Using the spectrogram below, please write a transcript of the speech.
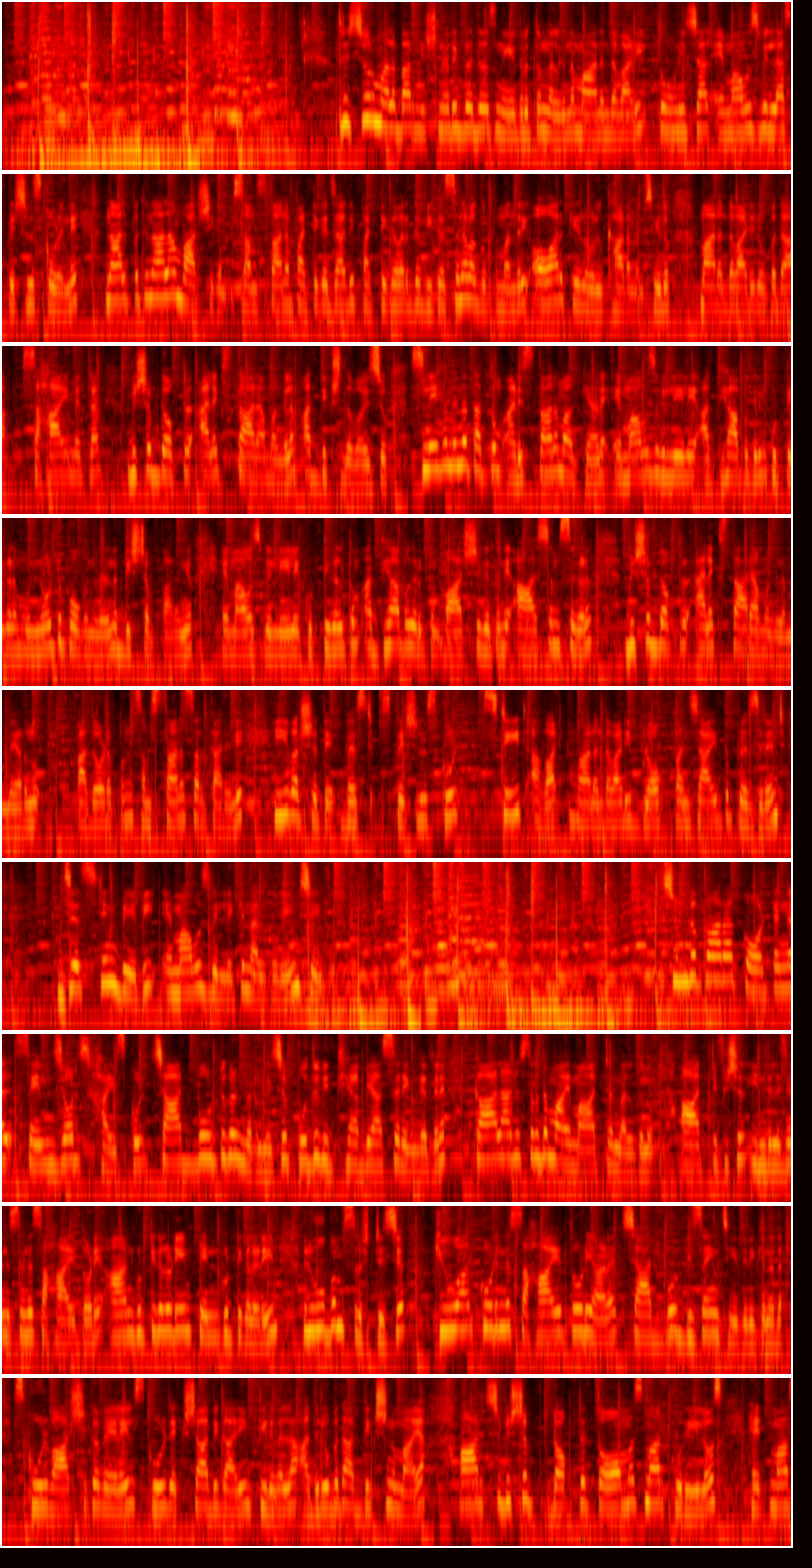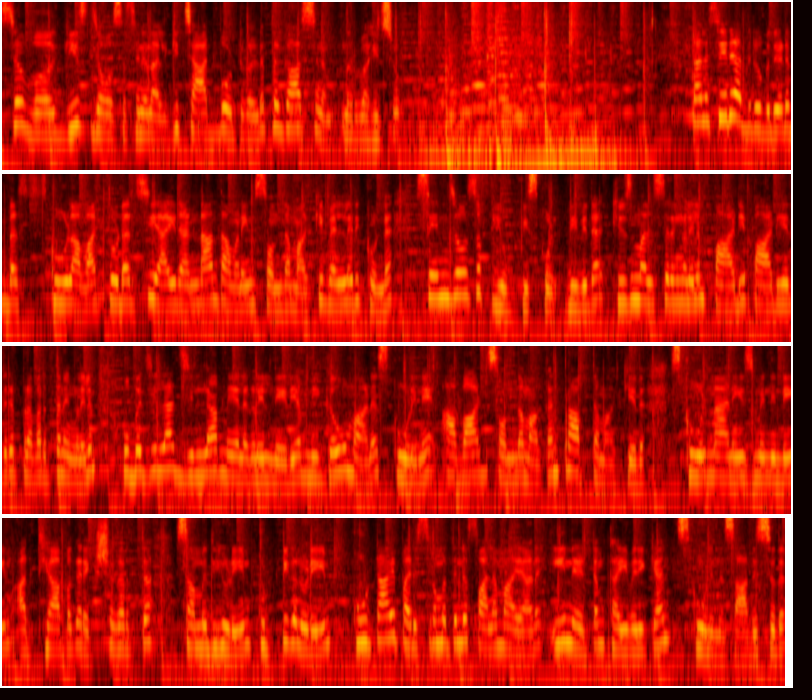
തൃശൂർ മലബാർ മിഷണറി ബ്രദേഴ്സ് നേതൃത്വം നൽകുന്ന മാനന്തവാടി തോണിച്ചാൽ എമൗസ് വില്ല സ്പെഷ്യൽ സ്കൂളിന്റെ നാൽപ്പത്തിനാലാം വാർഷികം സംസ്ഥാന പട്ടികജാതി പട്ടികവർഗ വികസന വകുപ്പ് മന്ത്രി ഒ ആർ കേളു ഉദ്ഘാടനം ചെയ്തു. മാനന്തവാടി രൂപത സഹായമെത്രാൻ ബിഷപ്പ് ഡോക്ടർ അലക്സ് താരാമംഗലം അധ്യക്ഷത വഹിച്ചു. സ്നേഹമെന്ന തത്വം അടിസ്ഥാനമാക്കിയാണ് എമാവസ് വില്ലയിലെ അധ്യാപകരും കുട്ടികളും മുന്നോട്ട് പോകുന്നതെന്ന് ബിഷപ്പ് പറഞ്ഞു. എമാവസ് വില്ലയിലെ കുട്ടികൾക്കും അധ്യാപകർക്കും വാർഷികത്തിന്റെ ആശംസകളും ബിഷപ്പ് ഡോക്ടർ അലക്സ് താരാമംഗലം നേർന്നു. അതോടൊപ്പം സംസ്ഥാന സർക്കാരിന്റെ ഈ വർഷത്തെ best special school state award Mananthavady block panchayat president Justin Baby Emmaus വില്ലയ്ക്ക് നൽകുകയും ചെയ്തു. Chungappara Kottangal saint George high school chat ബോട്ടുകൾ നിർമ്മിച്ച് പൊതുവിദ്യാഭ്യാസ രംഗത്തിന് കാലാനുസൃതമായ മാറ്റം നൽകുന്നു. ആർട്ടിഫിഷ്യൽ ഇന്റലിജൻസിന്റെ സഹായത്തോടെ ആൺകുട്ടികളുടെയും പെൺകുട്ടികളുടെയും രൂപം സൃഷ്ടിച്ച് ക്യു ആർ കോഡിന്റെ സഹായത്തോടെയാണ് ചാറ്റ് ബോർഡ് ഡിസൈൻ ചെയ്തിരിക്കുന്നത്. സ്കൂൾ വാർഷിക വേളയിൽ സ്കൂൾ രക്ഷാധികാരിയും തിരുവല്ല അതിരൂപത അധ്യക്ഷനുമായ archbishop doctor Thomas Mar Kurilos headmaster Varghese ജോസഫിന് നൽകി ചാറ്റ് ബോട്ടുകളുടെ പ്രകാശനം നിർവഹിച്ചു. തലശ്ശേരി അതിരൂപതയുടെ ബെസ്റ്റ് സ്കൂൾ അവാർഡ് തുടർച്ചയായി രണ്ടാം തവണയും സ്വന്തമാക്കി Vellarikundu saint Joseph U P school. വിവിധ ക്യൂസ് മത്സരങ്ങളിലും പാടിയ പാടിയതര പ്രവർത്തനങ്ങളിലും ഉപജില്ലാ ജില്ലാ മേളകളിൽ നേടിയ മികവുമാണ് സ്കൂളിനെ അവാർഡ് സ്വന്തമാക്കാൻ പ്രാപ്തമാക്കിയത്. സ്കൂൾ മാനേജ്മെന്റിന്റെയും അധ്യാപക രക്ഷകർത്ത സമിതിയുടെയും കുട്ടികളുടെയും കൂട്ടായ പരിശ്രമത്തിന്റെ ഫലമായാണ് ഈ നേട്ടം കൈവരിക്കാൻ സ്കൂളിന് സാധിച്ചത്.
